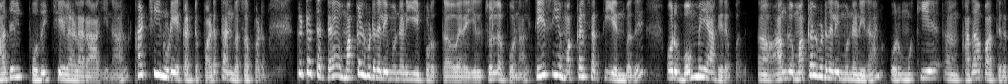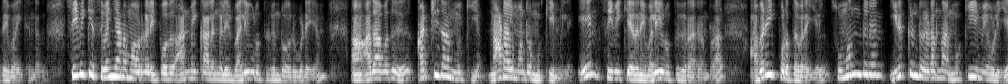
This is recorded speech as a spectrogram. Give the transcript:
அதில் பொதுச் செயலாளராகினால் கட்சியினுடைய கட்டுப்பாடு தன் வசப்படும் கிட்டத்தட்ட மக்கள் விடுதலை முன்னணியை பொறுத்தவரையில் சொல்ல போனால் தேசிய மக்கள் சக்தி என்பது ஒரு பொம்மையாக இருப்பது. அங்கு மக்கள் விடுதலை முன்னணி தான் ஒரு முக்கிய கதாபாத்திரத்தை வகிக்கின்றது. சி. வி. கே. சிவஞானம் அவர்கள் இப்போது அண்மை காலங்களில் வலியுறுத்துகின்ற ஒரு விடயம் அதாவது கட்சி தான் முக்கியம் நாடாளுமன்றம் முக்கியம் இல்லை ஏன் சி. வி. கே. அதனை வலியுறுத்துகிறார் என்றால் அவரை பொறுத்தவரையில் சுமந்திரன் இருக்கின்ற இடம்தான் முக்கியமே ஒழிய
